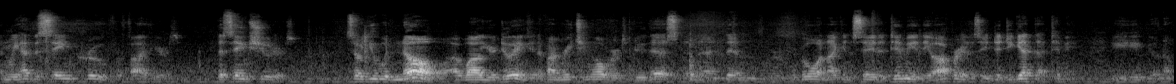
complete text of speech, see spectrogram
and we had the same crew for five years, the same shooters. So you would know uh, while you're doing it, if I'm reaching over to do this, and then, then we're, we're going, I can say to Timmy, the operator, say, did you get that, Timmy? Go, no,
